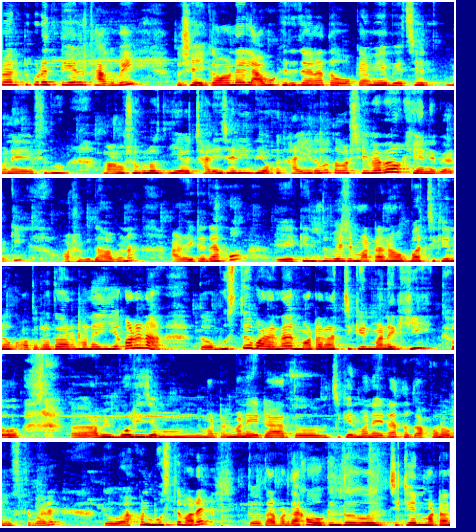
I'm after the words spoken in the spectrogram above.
না একটু করে তেল থাকবেই। তো সেই কারণে লাবু খেতে চায় না, তো ওকে আমি বেছে মানে শুধু মাংসগুলো ইয়ে ছাড়িয়ে ছাড়িয়ে দিয়ে ওকে খাইয়ে দেবো, তো সেভাবেও খেয়ে নেবে আর কি, অসুবিধা হবে না। আর এটা দেখো, এ কিন্তু বেশ মাটন হোক বা চিকেন হোক, অতটা তো আর মানে ইয়ে করে না, তো বুঝতেও পারে না মাটন আর চিকেন মানে কি। তো আমি বলি যে মাটন মানে এটা, তো চিকেন মানে এটা, তো তখনও বুঝতে পারে। তো এখন বুঝতে পারে। তো তারপর দেখো ও কিন্তু চিকেন মাটন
